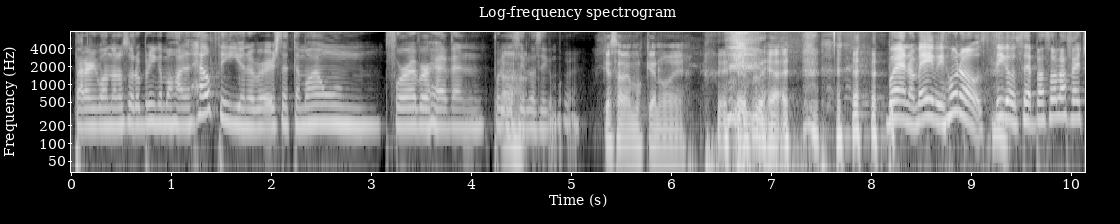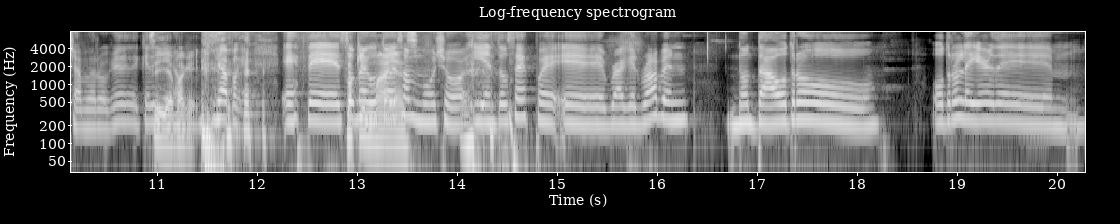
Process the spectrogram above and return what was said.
para que cuando nosotros brinquemos al Healthy Universe estemos en un Forever Heaven, por Ajá. decirlo así como que. Que sabemos que no es real. Bueno, maybe, who knows. Digo, se pasó la fecha, pero ¿qué, qué Sí, ya dijeron? pa' qué. Ya para qué. Este, eso me gustó eso Mayans. mucho. Y entonces, pues, eh, Ragged Robin nos da otro, otro layer de,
